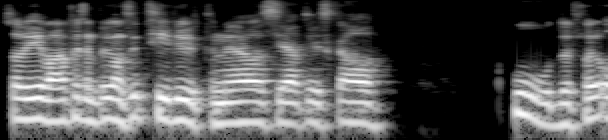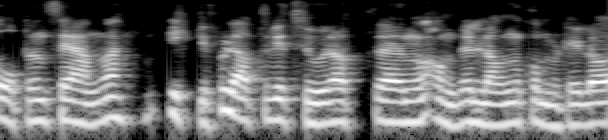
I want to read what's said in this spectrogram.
Så Vi var for ganske tidlig ute med å si at vi skal kode for åpen scene. Ikke fordi at vi tror at eh, noen andre land kommer til å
